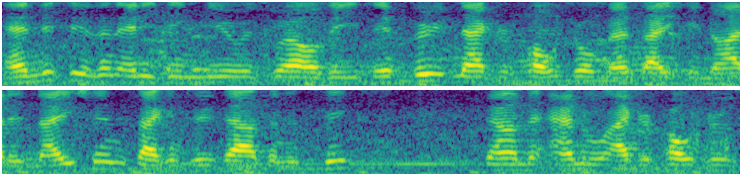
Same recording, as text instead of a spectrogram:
And this isn't anything new as well. The, the Food and Agriculture Organization, United Nations, back in 2006, found that animal agriculture was,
